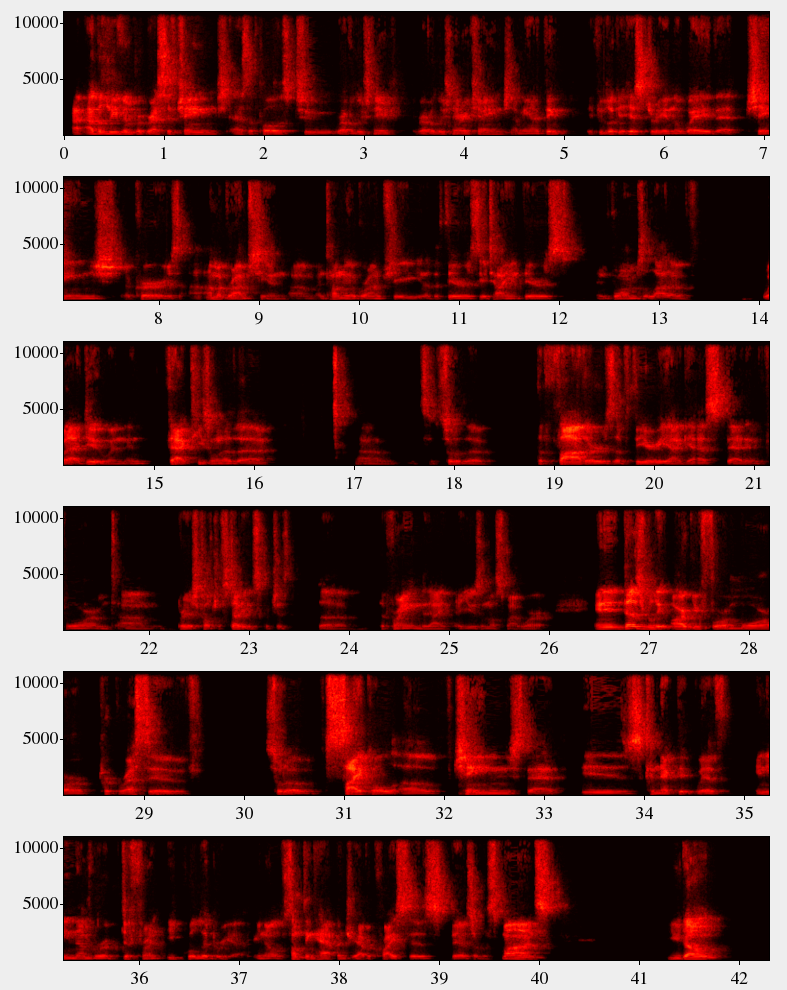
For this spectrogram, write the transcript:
um I, believe in progressive change as opposed to revolutionary revolutionary change. I mean, I think if you look at history and the way that change occurs, I'm a Gramscian. Um, Antonio Gramsci, you know, the theorist, the Italian theorist, informs a lot of what I do. And in fact, he's one of the um, sort of the the fathers of theory, I guess, that informed um, British cultural studies, which is the the frame that I, I use in most of my work. And it does really argue for a more progressive sort of cycle of change that is connected with any number of different equilibria. You know, something happens, you have a crisis, there's a response. You don't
